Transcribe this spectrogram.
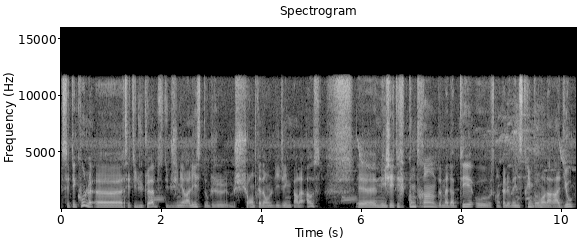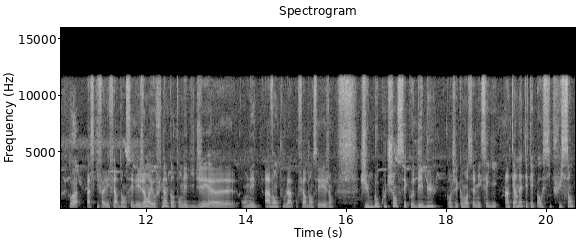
c'était cool. Euh, c'était du club, c'était du généraliste, donc je, je, suis rentré dans le DJing par la house. Euh, mais j'ai été contraint de m'adapter au ce qu'on appelle le mainstream, vraiment la radio, parce qu'il fallait faire danser les gens. Et au final, quand on est DJ, euh, on est avant tout là pour faire danser les gens. J'ai eu beaucoup de chance, c'est qu'au début, quand j'ai commencé à mixer, Internet n'était pas aussi puissant.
